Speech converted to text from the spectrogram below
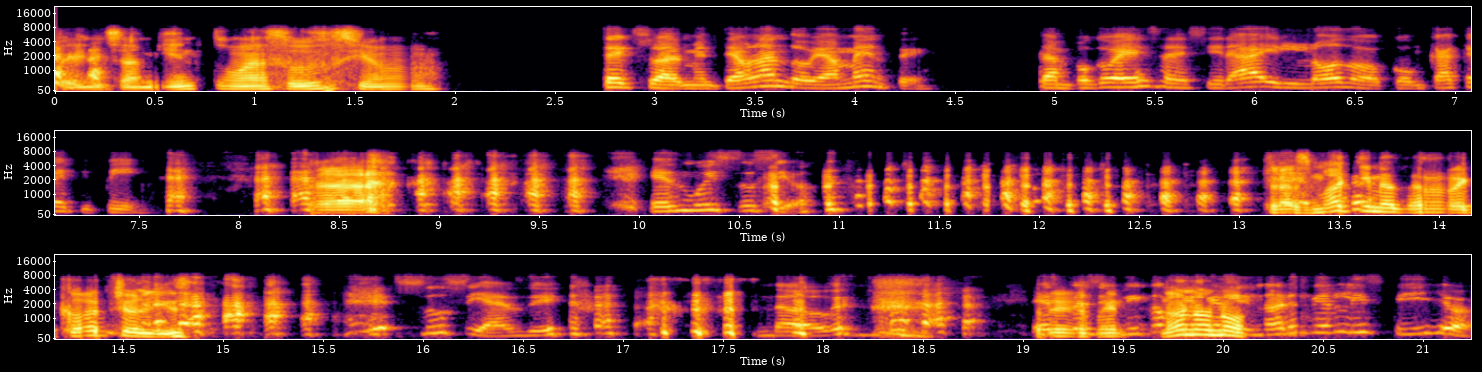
Pensamiento más sucio. Sexualmente hablando, obviamente. Tampoco vayas a decir, ay, lodo con caca y pipí. Ah, es muy sucio. las máquinas de recorcholis. Sucias, ¿sí? no. Especifico No, no. si no eres bien listillo.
